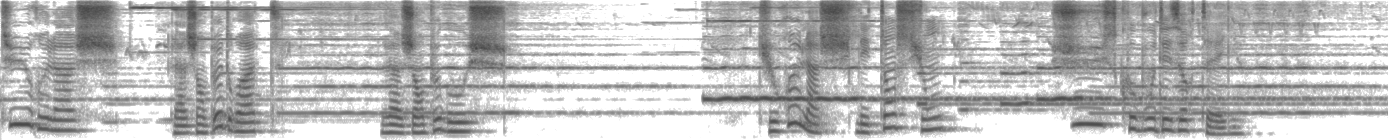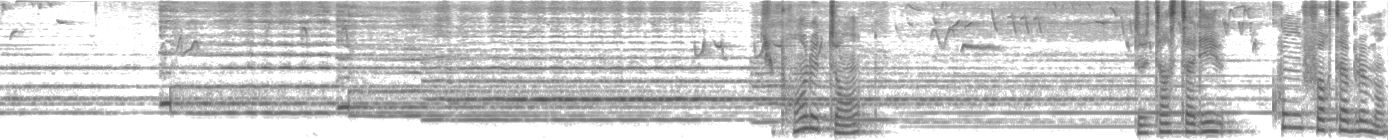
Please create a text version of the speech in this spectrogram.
Tu relâches la jambe droite, la jambe gauche. Tu relâches les tensions jusqu'au bout des orteils. Tu prends le temps de t'installer confortablement.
